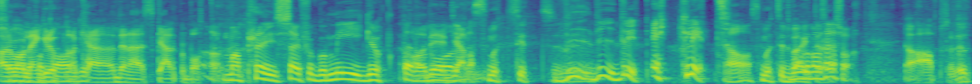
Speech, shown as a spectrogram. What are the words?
Ja, det var väl en grupp, i- den, här scalperbotten. Man pröjsar ju för att gå med i grupper. Ja, det är ett jävla smutsigt. vi, vidrigt, äckligt. Ja, smutsigt Vågar verk. man säga så? Ja, absolut.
